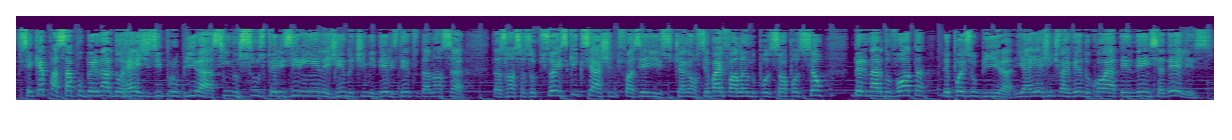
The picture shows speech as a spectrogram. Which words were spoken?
Você quer passar pro Bernardo Regis e pro Bira, assim, no susto, eles irem elegendo o time deles dentro da nossa, das nossas opções? O que, que você acha de fazer isso, Tiagão? Você vai falando posição a posição, Bernardo vota, depois o Bira. E aí a gente vai vendo qual é a tendência deles?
